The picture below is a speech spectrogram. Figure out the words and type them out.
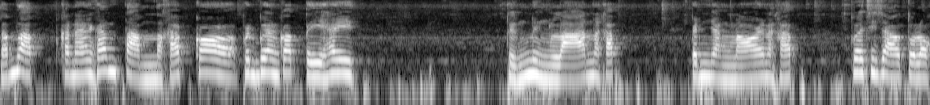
สำหรับคะแนนขั้นต่ำนะครับ ก็เพื่อนๆก็ตีให้ถึง 1 ล้านนะครับ เป็นอย่างน้อยนะครับ เพื่อที่จะเอาตัวละ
